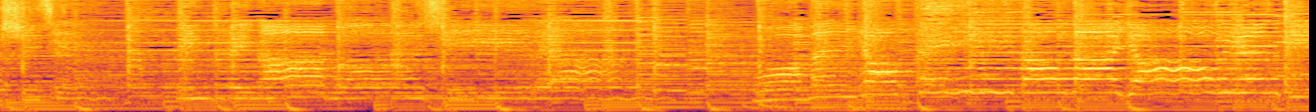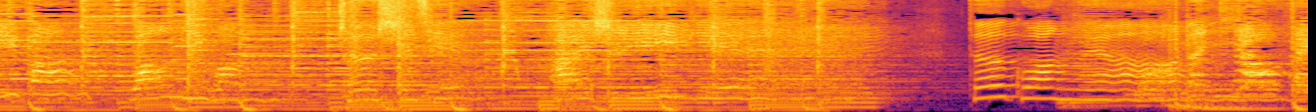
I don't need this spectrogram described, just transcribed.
世界并非那么凄凉。我们要飞到那遥远地方望一望这世界还是一片的光亮。我们要飞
